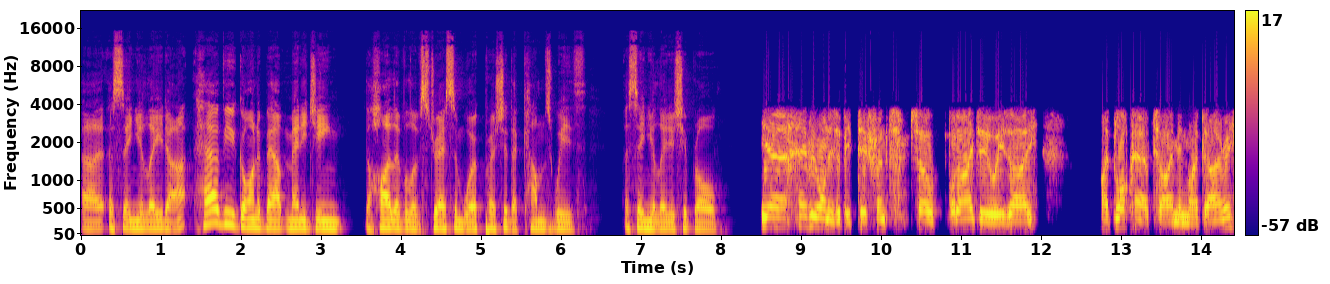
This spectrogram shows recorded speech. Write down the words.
uh, a senior leader, how have you gone about managing the high level of stress and work pressure that comes with a senior leadership role? Yeah, everyone is a bit different. So what I do is I I block out time in my diary.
